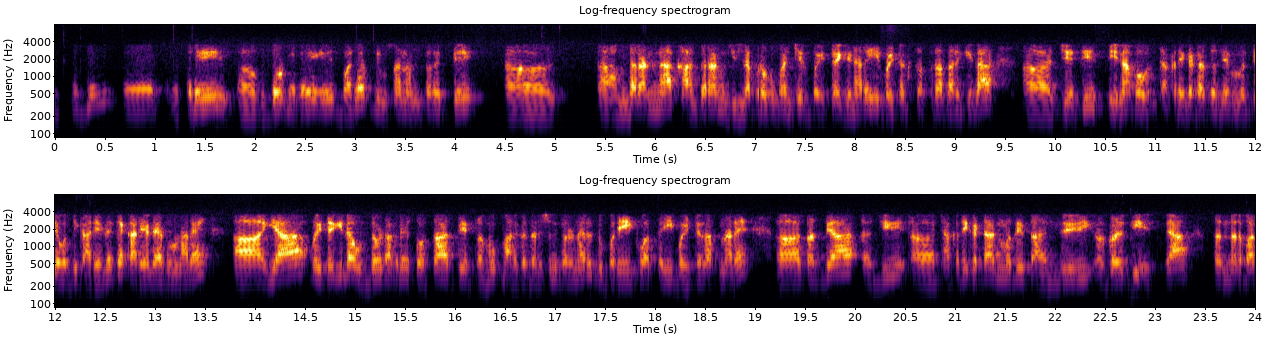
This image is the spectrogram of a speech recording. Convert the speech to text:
ठाकरे उद्धव ठाकरे हे बऱ्याच दिवसानंतर ते आमदारांना खासदारांना जिल्हा प्रमुखांची एक बैठक घेणार आहे. ही बैठक सतरा तारखेला जे ती सेना भवन ठाकरे गटाचं जे मध्यवर्ती कार्यालय त्या कार्यालयात होणार आहे. या बैठकीला उद्धव ठाकरे स्वतः ते प्रमुख मार्गदर्शन करणार आहे दुपारी एक वाजता ही बैठक असणार आहे. सध्या जी ठाकरे गटांमध्ये चाललेली गळती आहे त्या संदर्भात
